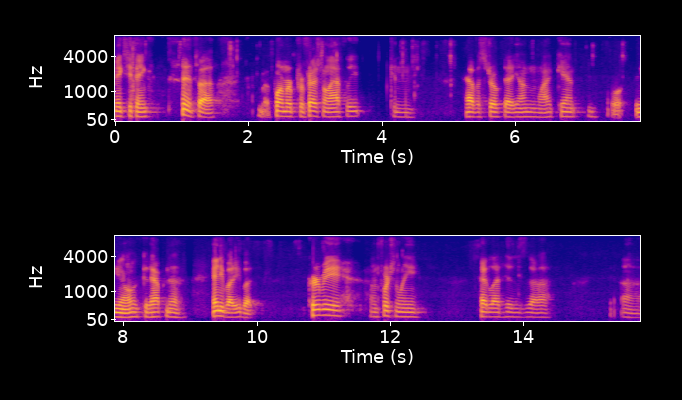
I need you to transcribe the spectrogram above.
makes you think if a, a former professional athlete can have a stroke that young, why can't, you know, it could happen to anybody. But Kirby, unfortunately, had let his uh, uh,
